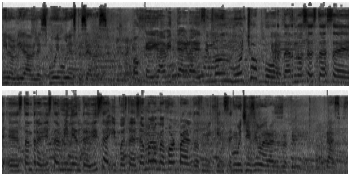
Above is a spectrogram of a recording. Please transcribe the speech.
inolvidables, muy, muy especiales. Ok, Gaby, te agradecemos mucho por darnos estas, eh, esta entrevista, mini entrevista, y pues te deseamos lo mejor para el 2015. Muchísimas gracias a ti. Gracias.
